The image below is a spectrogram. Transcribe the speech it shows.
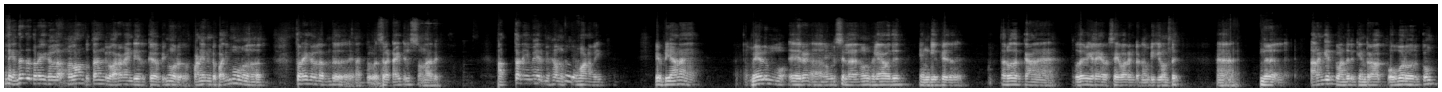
இந்த எந்தெந்த துறைகள்ல எல்லாம் புத்தகங்கள் வர வேண்டி இருக்கு அப்படின்னு ஒரு பன்னிரெண்டு பதிமூணு துறைகள்ல இருந்து எனக்கு ஒரு சில டைட்டில்ஸ் சொன்னாரு. அத்தனையுமே மிக முக்கியமானவை. இப்படியான மேலும் ஒரு சில நூல்களையாவது எங்களுக்கு தருவதற்கான உதவிகளை அவர் செய்வார் என்ற நம்பிக்கை உண்டு. அஹ் இந்த அரங்கிற்கு வந்திருக்கின்ற ஒவ்வொருவருக்கும்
